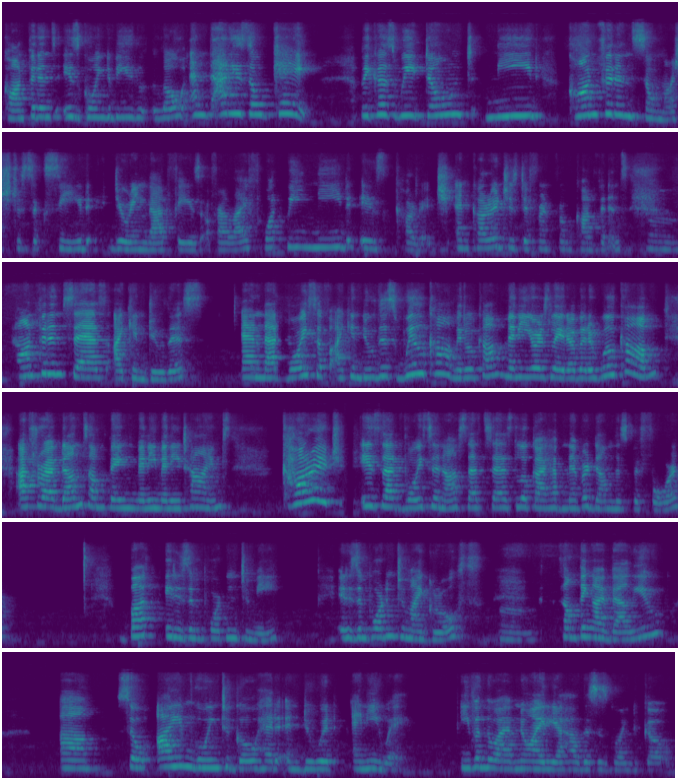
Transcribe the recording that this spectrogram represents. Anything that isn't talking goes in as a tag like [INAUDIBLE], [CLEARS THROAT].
confidence is going to be low and that is okay because we don't need confidence so much to succeed during that phase of our life. What we need is courage and courage is different from confidence. Mm. confidence says i can do this and that voice of i can do this will come. It'll come many years later but it will come after i've done something many many times. Courage is that voice in us that says look i have never done this before but it is important to me. It is important to my growth, mm. something I value. Um, so I am going to go ahead and do it anyway, even though I have no idea how this is going to go.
